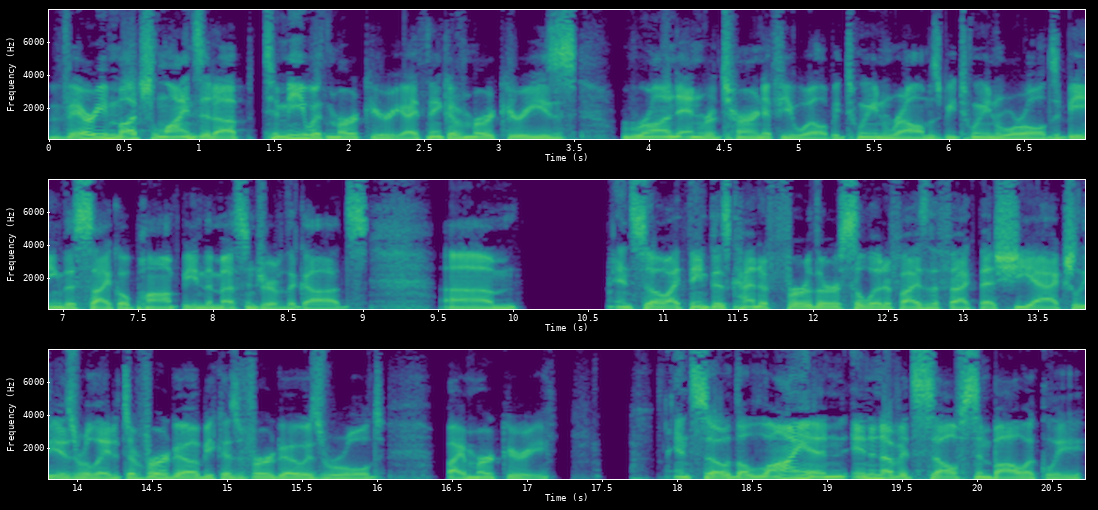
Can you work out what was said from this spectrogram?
very much lines it up to me with Mercury. I think of Mercury's run and return, if you will, between realms, between worlds, being the psychopomp, being the messenger of the gods. Um, and so I think this kind of further solidifies the fact that she actually is related to Virgo because Virgo is ruled by Mercury. And so the lion, in and of itself, symbolically,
